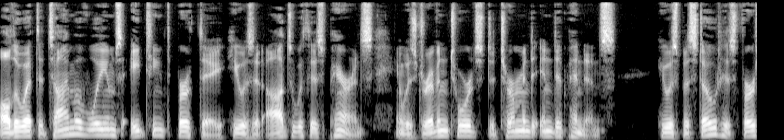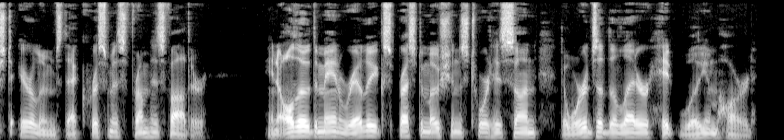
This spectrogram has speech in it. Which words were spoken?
Although at the time of William's 18th birthday he was at odds with his parents and was driven towards determined independence, he was bestowed his first heirlooms that Christmas from his father and although the man rarely expressed emotions toward his son, the words of the letter hit William hard.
